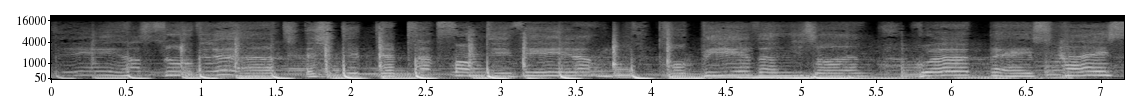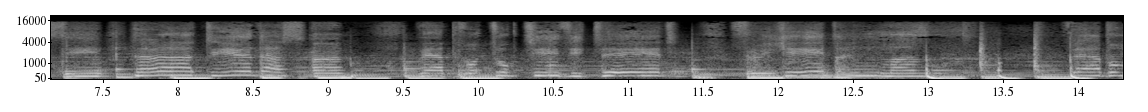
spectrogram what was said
Wie hast du gehört? Es gibt eine Plattform, die wir probieren sollen. Workbase heißt die, hört dir das an. Mehr Produktivität für jeden Mann. Werbung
